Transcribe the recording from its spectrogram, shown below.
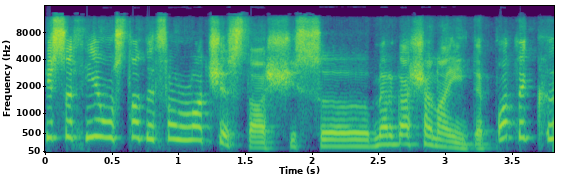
și să fie un stat de felul acesta și să meargă așa înainte. Poate că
